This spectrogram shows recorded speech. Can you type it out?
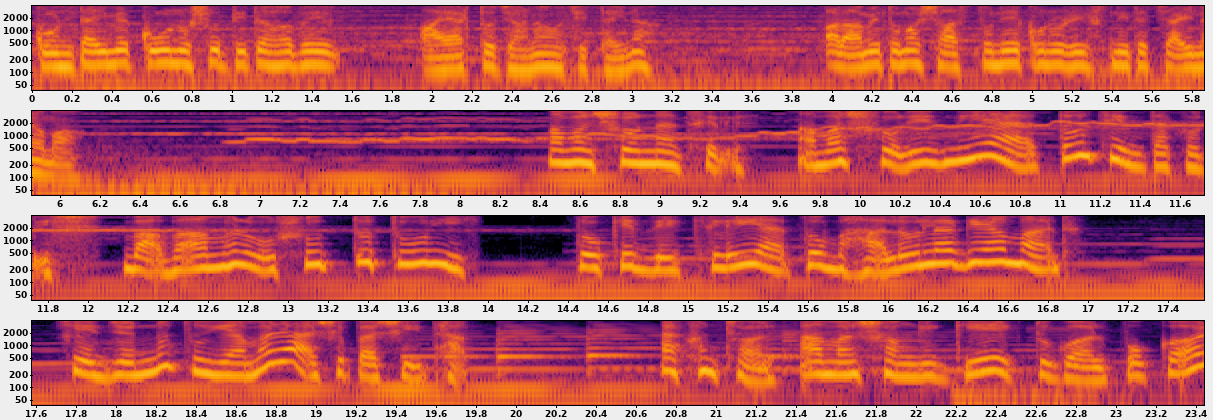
কোন টাইমে কোন ওষুধ দিতে হবে আয়ার তো জানা উচিত তাই না? আর আমি তোমার স্বাস্থ্য নিয়ে কোনো রিস্ক নিতে চাই না মা। আমার সোনা ছেলে আমার শরীর নিয়ে এত চিন্তা করিস। বাবা আমার ওষুধ তো তুই। তোকে দেখলেই এত ভালো লাগে আমার। সেই জন্য তুই আমার আশেপাশেই থাক। এখন চল, আমার সঙ্গে গিয়ে একটু গল্প কর,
